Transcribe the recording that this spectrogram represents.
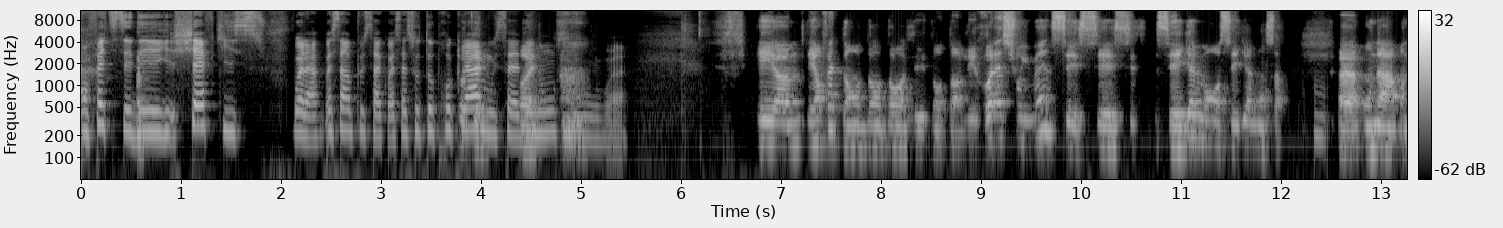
en fait, c'est des chefs qui, voilà, c'est un peu ça, quoi. Ça s'autoproclame ou ça dénonce, ou, voilà. Euh, et, en fait, dans, dans, les, dans, les, relations humaines, c'est également, également ça. Mm. Euh, on n'a on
